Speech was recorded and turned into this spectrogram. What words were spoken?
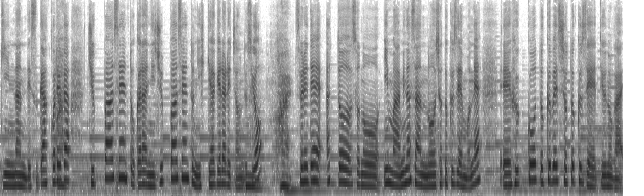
金なんですがこれが10%から20%に引き上げられちゃうんですよ。はい、それであとその今皆さんの所得税もね、えー復興特別所得税っていうのが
